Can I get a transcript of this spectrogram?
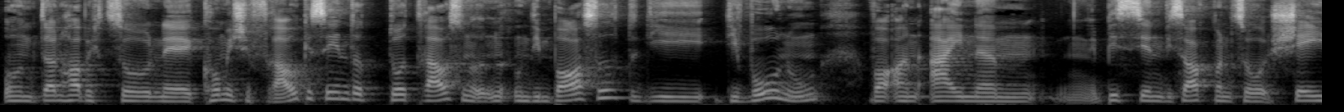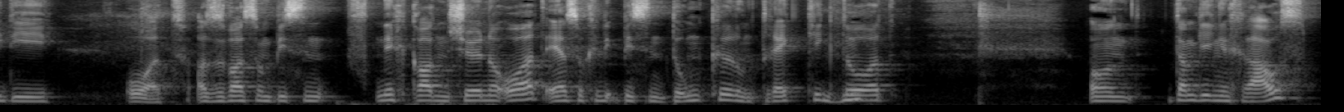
und dann habe ich so eine komische Frau gesehen dort, dort draußen und, und in Basel, die, die Wohnung war an einem bisschen, wie sagt man so, shady Ort. Also es war so ein bisschen, nicht gerade ein schöner Ort, eher so ein bisschen dunkel und dreckig dort. Und dann ging ich raus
